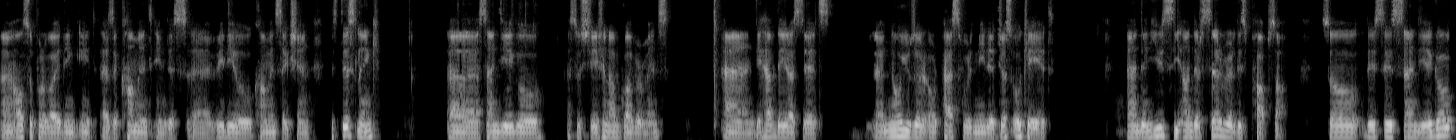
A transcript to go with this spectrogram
I'm also providing it as a comment in this uh, video comment section. It's this link, uh, San Diego Association of Governments, and they have data sets, uh, no user or password needed, just okay it. And then you see under server, this pops up. So this is San Diego,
